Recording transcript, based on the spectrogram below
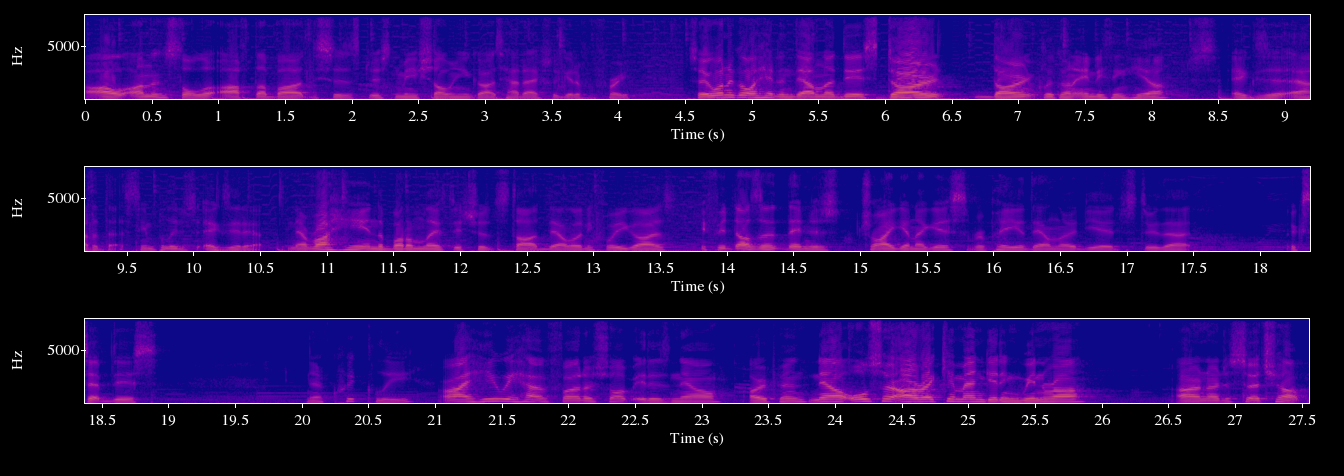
I'll uninstall it after but this is just me showing you guys how to actually get it for free so you want to go ahead and download this. Don't don't click on anything here. Just exit out of that. Simply just exit out. Now right here in the bottom left it should start downloading for you guys. If it doesn't then just try again i guess. Repeat your download. Yeah just do that. Accept this. Now quickly. Alright here we have photoshop. It is now open. Now also i recommend getting winrar i don't know just search up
